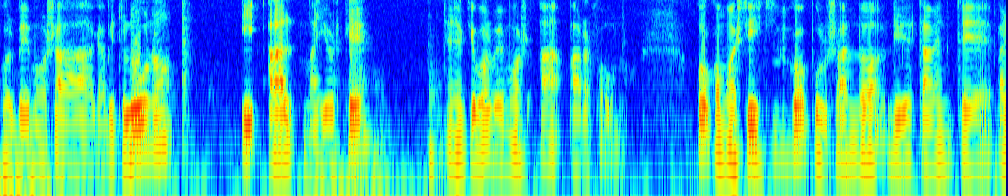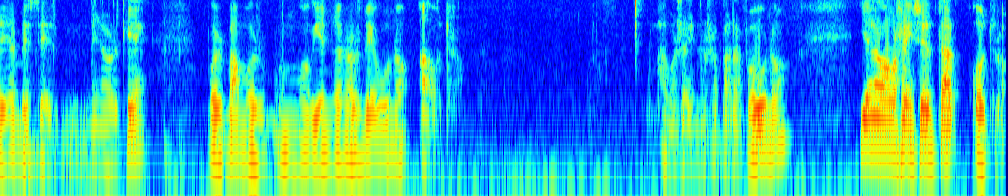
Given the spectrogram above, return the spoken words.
volvemos a capítulo 1 y al mayor que en el que volvemos a párrafo 1 o como es cíclico pulsando directamente varias veces menor que pues vamos moviéndonos de uno a otro Vamos a irnos a párrafo 1 y ahora vamos a insertar otro,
